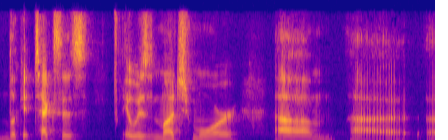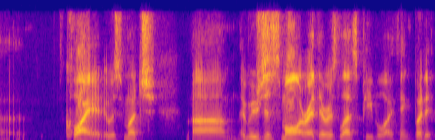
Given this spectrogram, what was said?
look at Texas, it was much more um, uh, uh, quiet. It was much um, it was just smaller, right? There was less people, I think, but it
